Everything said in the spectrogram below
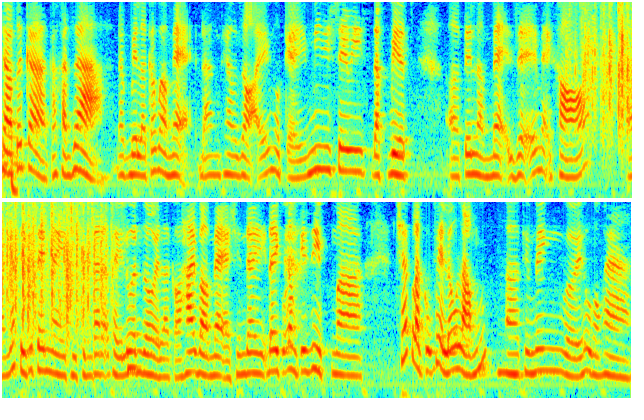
chào tất cả các khán giả, đặc biệt là các bà mẹ đang theo dõi một cái mini series đặc biệt uh, tên là Mẹ dễ mẹ khó. Uh, nhắc tới cái tên này thì chúng ta đã thấy luôn rồi là có hai bà mẹ ở trên đây. Đây cũng là một cái dịp mà chắc là cũng phải lâu lắm uh, thì Minh với Hồ Ngọc Hà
